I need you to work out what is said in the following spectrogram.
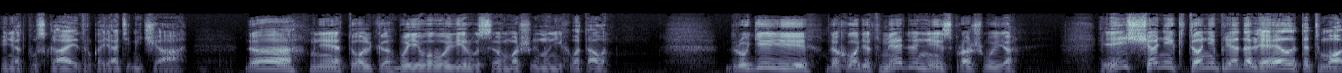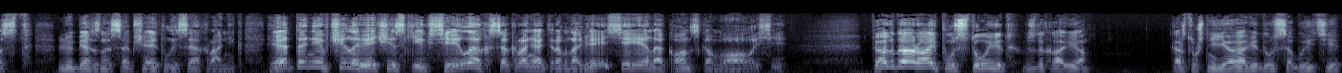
и не отпускает рукояти меча. Да, мне только боевого вируса в машину не хватало. Другие доходят медленнее, спрашиваю я. «Еще никто не преодолел этот мост», — любезно сообщает лысый охранник. «Это не в человеческих силах сохранять равновесие на конском волосе». «Тогда рай пустует», — вздыхаю я. Кажется, уж не я веду события,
